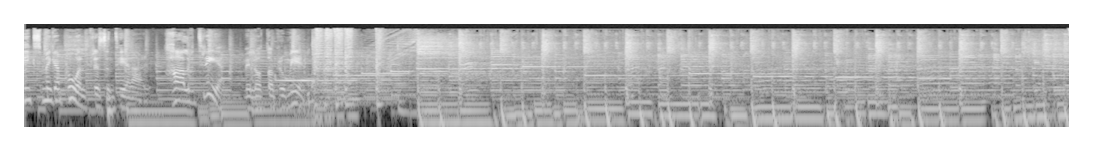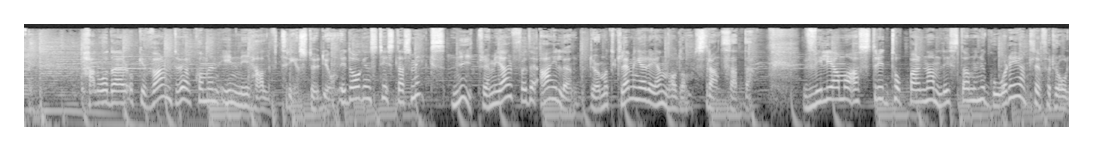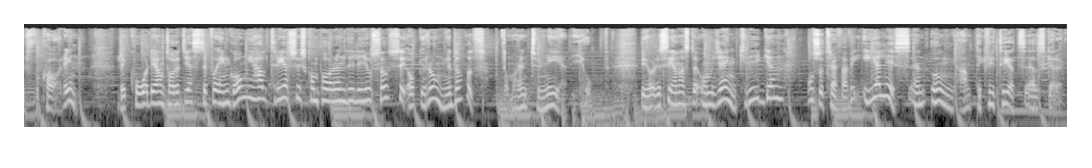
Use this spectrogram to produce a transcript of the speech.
Mix Megapol presenterar Halv tre med Lotta Bromé. Hallå där och varmt välkommen in i Halv tre-studion. I dagens tisdagsmix, nypremiär för The Island. Dermot Clemminger är en av de strandsatta. William och Astrid toppar namnlistan, men hur går det egentligen för Rolf och Karin? Rekord i antalet gäster på en gång i Halv tre, syskonparen Lili och Susie och Rongedals. De har en turné ihop. Vi hör det senaste om gängkrigen och så träffar vi Elis, en ung antikvitetsälskare.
